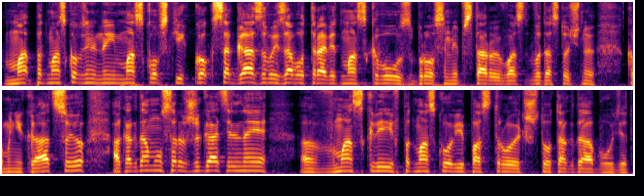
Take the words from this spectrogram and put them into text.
Подмосковный московский коксогазовый завод травит Москву сбросами в старую водосточную коммуникацию. А когда мусоросжигательные э, в Москве Москве и в Подмосковье построят, что тогда будет.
